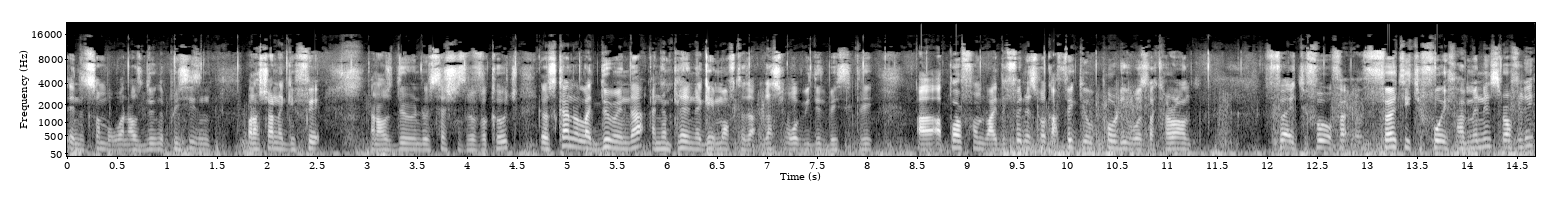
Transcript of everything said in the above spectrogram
in the summer when I was doing the preseason when I was trying to get fit and I was doing those sessions with a coach, it was kind of like doing that and then playing the game after that. That's what we did basically. Uh, apart from like the fitness work, I think it probably was like around 30 to 40, 30 to 45 minutes roughly.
